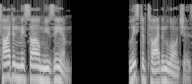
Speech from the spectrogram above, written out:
Titan Missile Museum. List of Titan launches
